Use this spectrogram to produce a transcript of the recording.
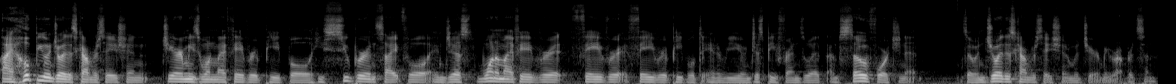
I hope you enjoy this conversation. Jeremy's one of my favorite people. He's super insightful and just one of my favorite, favorite, favorite people to interview and just be friends with. I'm so fortunate. So enjoy this conversation with Jeremy Robertson.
